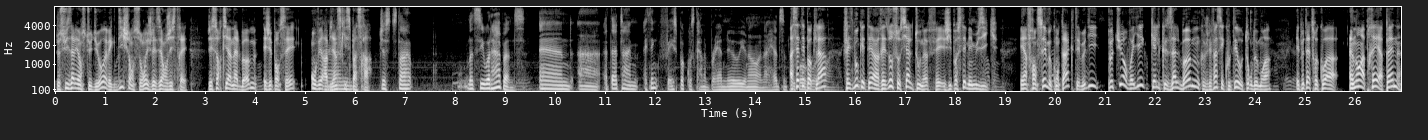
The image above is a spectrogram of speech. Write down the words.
Je suis allé en studio avec dix chansons et je les ai enregistrées. J'ai sorti un album et j'ai pensé, on verra bien ce qui se passera. Just thought, let's see what happens. And uh, at that time, I think Facebook was kind of brand new, you know, and I had some. À cette époque-là, Facebook était un réseau social tout neuf et j'y postais mes musiques. Et un Français me contacte et me dit Peux-tu envoyer quelques albums que je les fasse écouter autour de moi? Et peut-être quoi Un an après, à peine,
